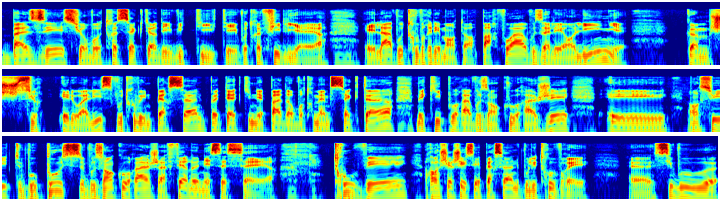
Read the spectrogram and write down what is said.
basées sur votre secteur d'activité, votre filière. Et là, vous trouverez des mentors. Parfois, vous allez en ligne comme sur Hello Alice, vous trouvez une personne, peut-être qui n'est pas dans votre même secteur, mais qui pourra vous encourager et ensuite vous pousse, vous encourage à faire le nécessaire. Trouvez, recherchez ces personnes, vous les trouverez. Euh, si vous euh,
